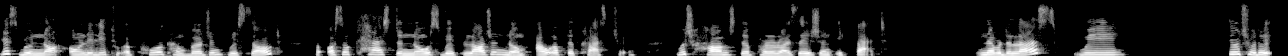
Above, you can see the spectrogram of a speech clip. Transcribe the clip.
This will not only lead to a poor convergent result, but also cast the nodes with larger norm out of the cluster, which harms the polarization effect. Nevertheless, we, due to the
